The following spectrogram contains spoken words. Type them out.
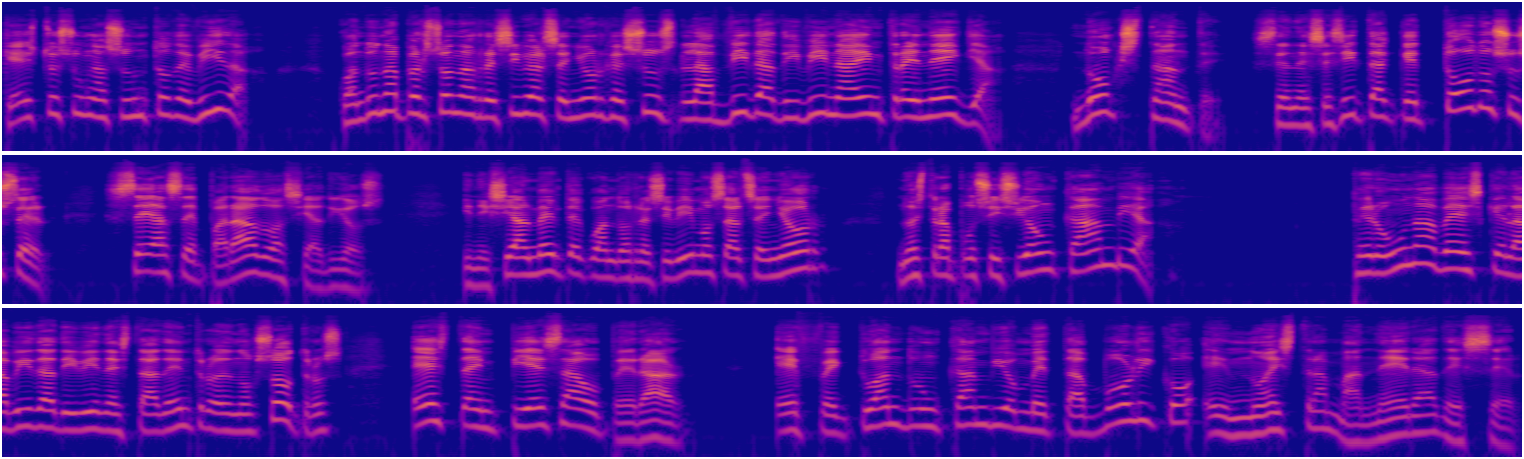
que esto es un asunto de vida. Cuando una persona recibe al Señor Jesús, la vida divina entra en ella. No obstante, se necesita que todo su ser sea separado hacia Dios. Inicialmente cuando recibimos al Señor, nuestra posición cambia. Pero una vez que la vida divina está dentro de nosotros, ésta empieza a operar efectuando un cambio metabólico en nuestra manera de ser.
